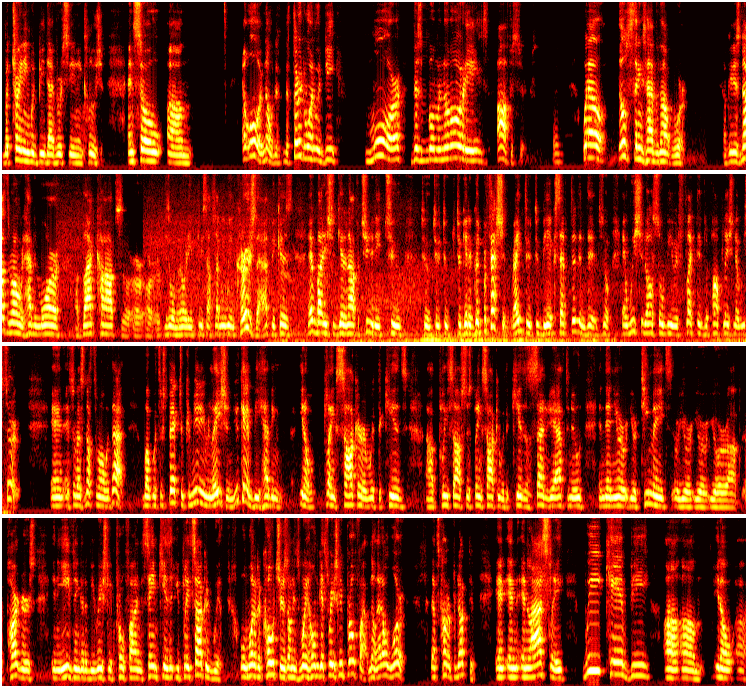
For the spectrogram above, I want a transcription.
but training would be diversity and inclusion. And so um or no the, the third one would be more visible minorities officers. Mm. well those things have not worked Okay, there's nothing wrong with having more uh, black cops or, or, or, visible minority police officers. I mean, we encourage that because everybody should get an opportunity to to to to, to get a good profession, right? To, to be accepted and so and we should also be reflective the population that we serve, and and so there's nothing wrong with that. But with respect to community relation, you can't be having you know playing soccer with the kids uh, police officers playing soccer with the kids on a Saturday afternoon, and then your your teammates or your your your uh, partners in the evening going to be racially profiling the same kids that you played soccer with, or one of the coaches on his way home gets racially profiled. No, that don't work. That's counterproductive. And and and lastly, we can't be uh, um, you know uh,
